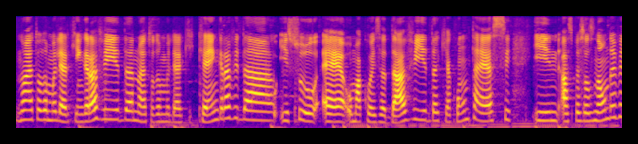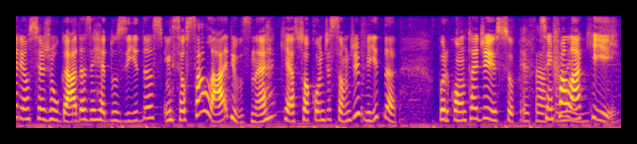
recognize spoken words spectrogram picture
não é toda mulher que engravida, não é toda mulher que quer engravidar. Isso é uma coisa da vida que acontece e as pessoas não deveriam ser julgadas e reduzidas em seus salários, né? Que é a sua condição de vida por conta disso. Exatamente. Sem falar que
